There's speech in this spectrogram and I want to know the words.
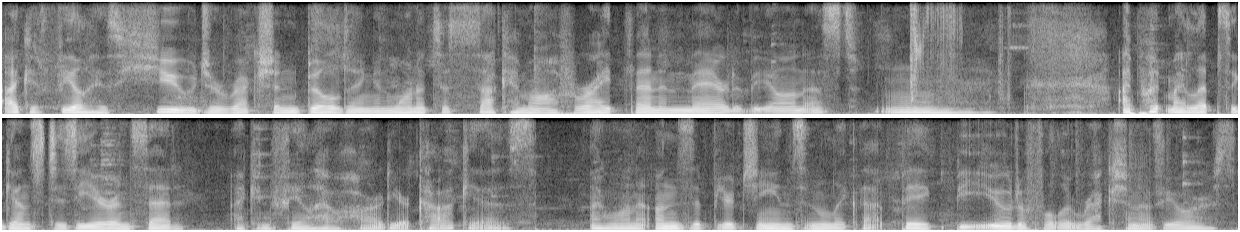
I could feel his huge erection building and wanted to suck him off right then and there, to be honest. Mm. I put my lips against his ear and said, I can feel how hard your cock is. I want to unzip your jeans and lick that big, beautiful erection of yours.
